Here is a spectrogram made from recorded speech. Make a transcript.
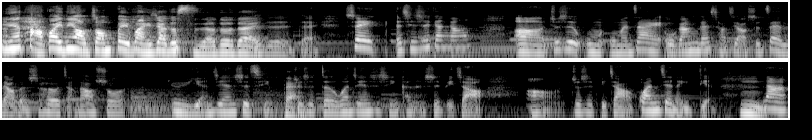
因为打怪一定要装备，不然一下就死了，对不对？对对对对。所以，呃，其实刚刚，呃，就是我我们在我刚刚跟小季老师在聊的时候，有讲到说语言这件事情，对，就是德文这件事情，可能是比较。呃，就是比较关键的一点。嗯，那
